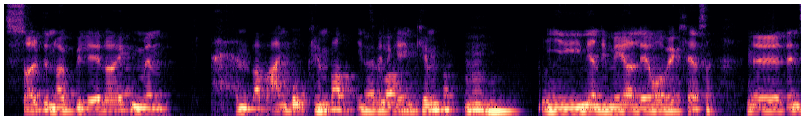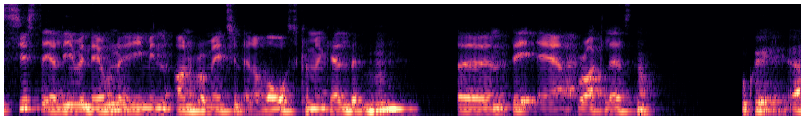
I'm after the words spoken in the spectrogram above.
solgte nok billetter, ikke? men han var bare en god kæmper, intelligent kæmper Mm-hmm. i en af de mere lavere vægtklasser. Helt Øh, den sidste, jeg lige vil nævne i min honorable mention, eller vores, kan man kalde det, Mm-hmm. øh, det er Brock Lesnar. Okay, ja.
